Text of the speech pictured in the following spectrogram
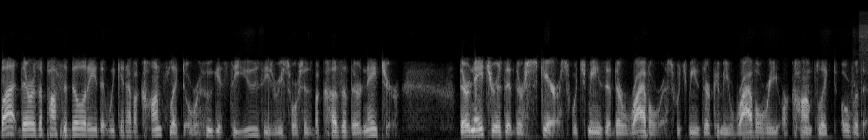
But there is a possibility that we could have a conflict over who gets to use these resources because of their nature. Their nature is that they're scarce, which means that they're rivalrous, which means there can be rivalry or conflict over them.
